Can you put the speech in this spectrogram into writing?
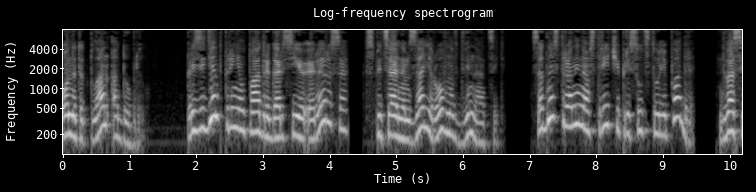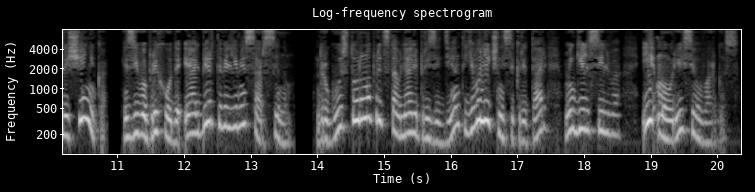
Он этот план одобрил. Президент принял Падре Гарсию Эррероса в специальном зале ровно в 12. С одной стороны на встрече присутствовали падре, два священника из его прихода и Альберто Вильямисар с сыном. Другую сторону представляли президент, его личный секретарь Мигель Сильва и Маурисио Варгас.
